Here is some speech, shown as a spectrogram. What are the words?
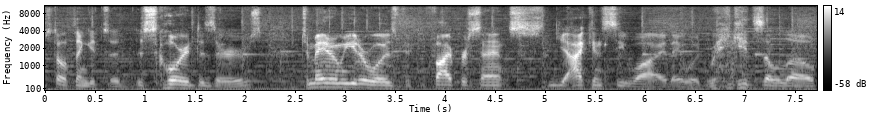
still think it's a, a score it deserves. Tomato meter was 55%. Yeah, I can see why they would rank it so low.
